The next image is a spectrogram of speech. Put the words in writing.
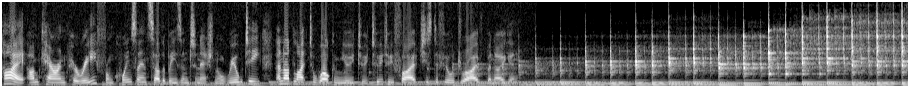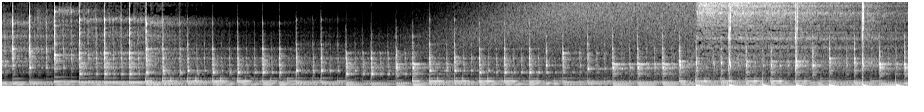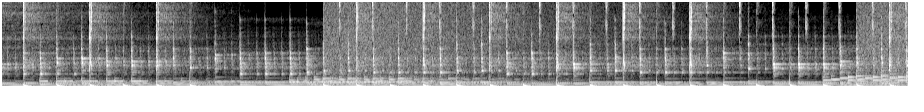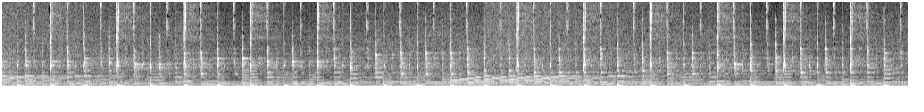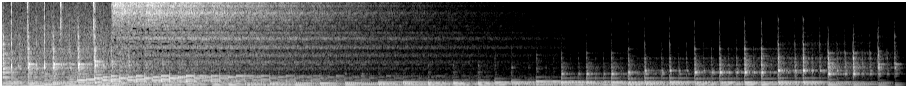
Hi, I'm Karen Pirie from Queensland Sotheby's International Realty and I'd like to welcome you to 225 Chesterfield Drive, Bonogin.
